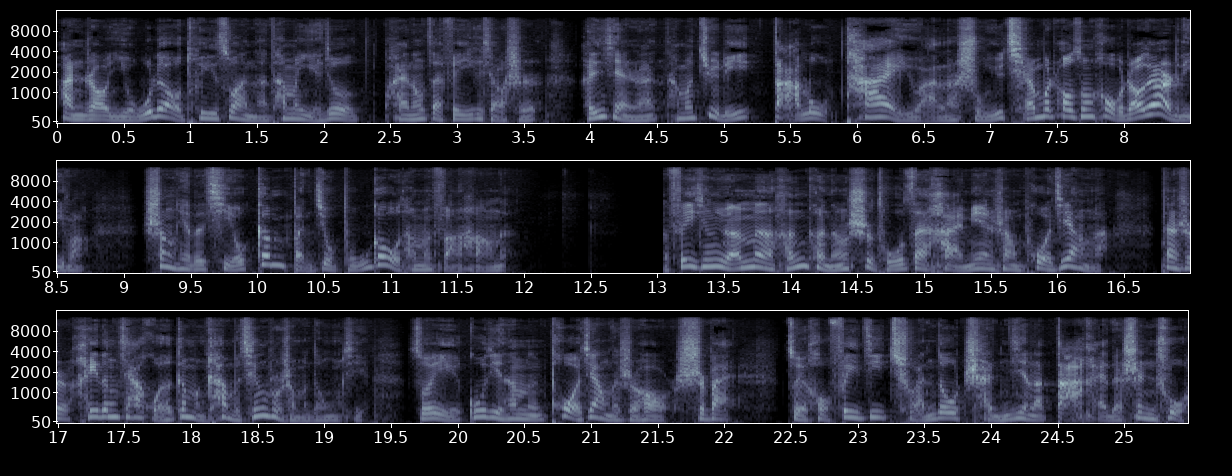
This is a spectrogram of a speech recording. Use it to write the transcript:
按照油料推算呢，他们也就还能再飞一个小时。很显然，他们距离大陆太远了，属于前不着村后不着店的地方。剩下的汽油根本就不够他们返航的。飞行员们很可能试图在海面上迫降啊。但是黑灯瞎火的，根本看不清楚什么东西，所以估计他们迫降的时候失败，最后飞机全都沉进了大海的深处。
